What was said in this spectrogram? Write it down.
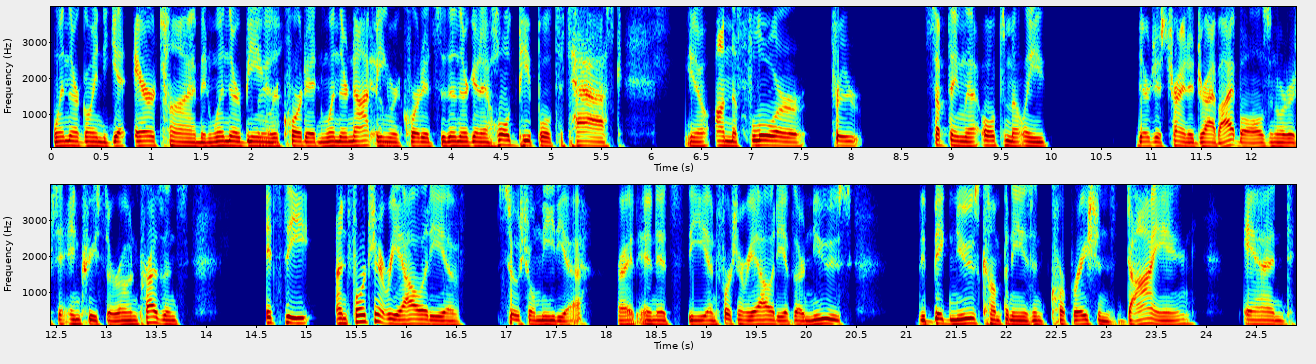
when they're going to get airtime and when they're being Yeah. recorded and when they're not Yeah. being recorded. So then they're going to hold people to task, you know, on the floor for something that ultimately they're just trying to drive eyeballs in order to increase their own presence. It's the unfortunate reality of social media, right? And it's the unfortunate reality of their news, the big news companies and corporations dying and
